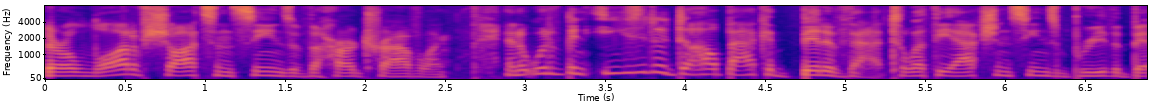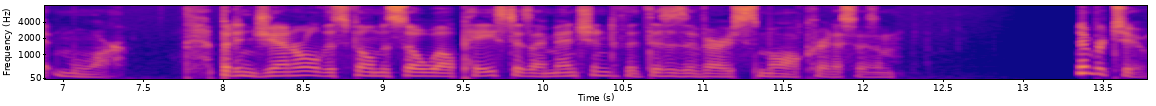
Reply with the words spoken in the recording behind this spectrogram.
There are a lot of shots and scenes of the hard traveling, and it would have been easy to dial back a bit of that to let the action scenes breathe a bit more. But in general, this film is so well paced, as I mentioned, that this is a very small criticism. Number two,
